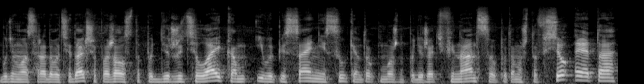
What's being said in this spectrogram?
Будем вас радовать и дальше. Пожалуйста, поддержите лайком и в описании ссылки на то, как можно поддержать финансово, потому что все это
